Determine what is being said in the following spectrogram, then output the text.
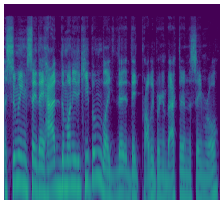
assuming say they had the money to keep him, like they, they'd probably bring him back there in the same role.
